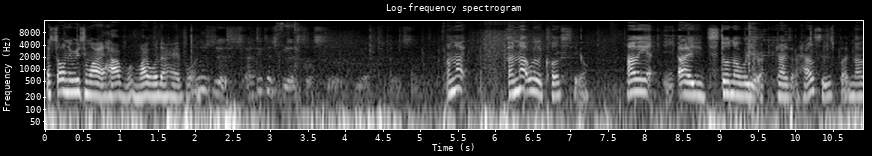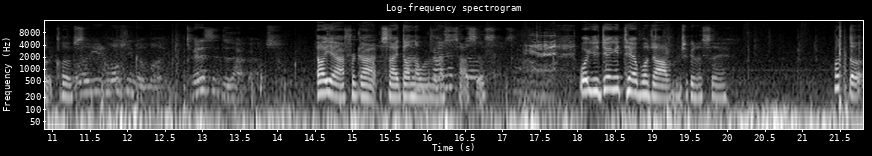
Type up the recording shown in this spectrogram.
That's the only reason why I have one. Why would I have one? Who's this? I think that's Vanessa still. Yeah, it's Vanessa. I'm not. I'm not really close to you. I mean, I still know where your guys' house is, but I'm not really close. Well, you mostly know mine. Vanessa does have a house. Oh yeah, I forgot. So I don't know I'm where trying Vanessa's house is. Well, you're doing a terrible job. I'm just gonna say. What the?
